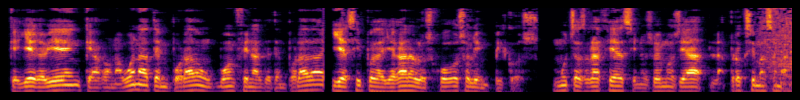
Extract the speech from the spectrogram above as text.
que llegue bien, que haga una buena temporada, un buen final de temporada y así pueda llegar a los Juegos Olímpicos. Muchas gracias y nos vemos ya la próxima semana.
